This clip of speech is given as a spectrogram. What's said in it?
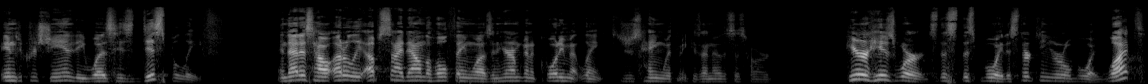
into Christianity was his disbelief. And that is how utterly upside down the whole thing was. And here I'm going to quote him at length. Just hang with me because I know this is hard. Here are his words, this, this boy, this 13 year old boy. What?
